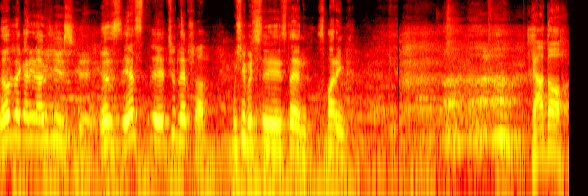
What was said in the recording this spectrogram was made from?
Dobrze Karina, widzisz? Jest, jest y, ciut lepsza. Musi być y, z ten, sparring. Jado!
